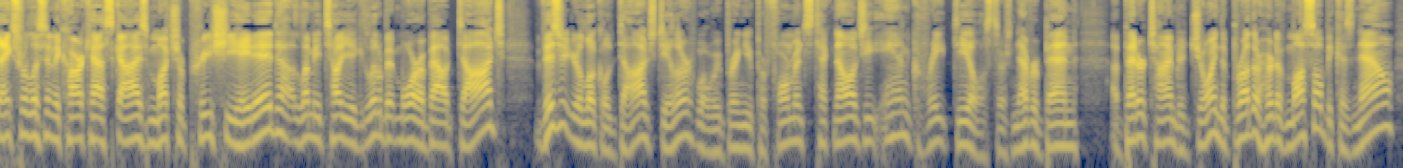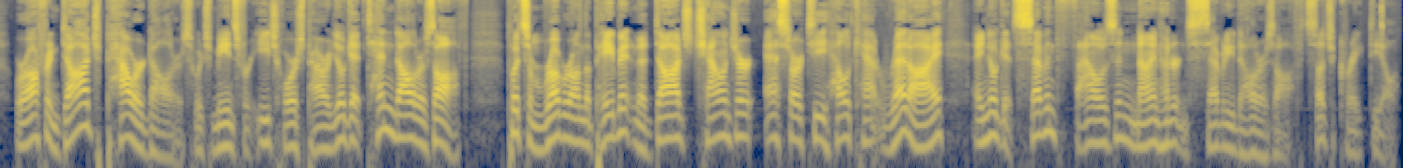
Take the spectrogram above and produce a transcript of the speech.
Thanks for listening to CarCast, guys. Much appreciated. Uh, let me tell you a little bit more about Dodge. Visit your local Dodge dealer where we bring you performance, technology, and great deals. There's never been a better time to join the Brotherhood of Muscle because now we're offering Dodge Power Dollars, which means for each horsepower, you'll get $10 off. Put some rubber on the pavement in a Dodge Challenger SRT Hellcat Red Eye, and you'll get $7,970 off. It's such a great deal.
